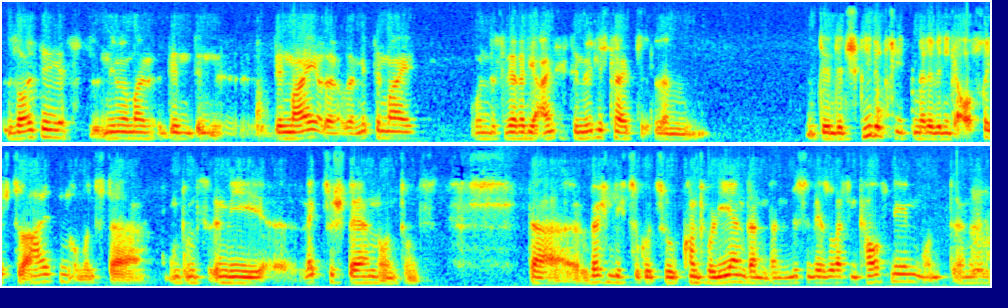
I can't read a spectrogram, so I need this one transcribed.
sollte, jetzt nehmen wir mal den, den, den Mai oder, oder Mitte Mai, und es wäre die einzigste Möglichkeit, ähm, den, den Spielbetrieb mehr oder weniger aufrecht zu erhalten, um uns da und uns irgendwie äh, wegzusperren und uns da wöchentlich zu, zu kontrollieren, dann, dann müssen wir sowas in Kauf nehmen und ähm,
